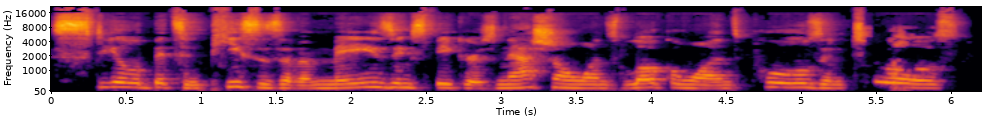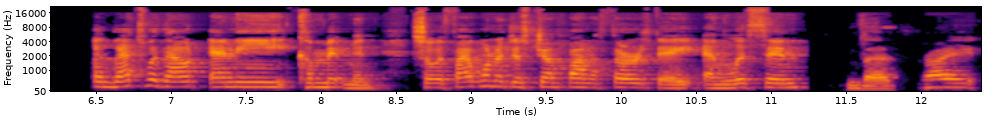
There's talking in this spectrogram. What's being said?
steal bits and pieces of amazing speakers, national ones, local ones, pools and tools. And that's without any commitment. So if I want to just jump on a Thursday and listen. That's right.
